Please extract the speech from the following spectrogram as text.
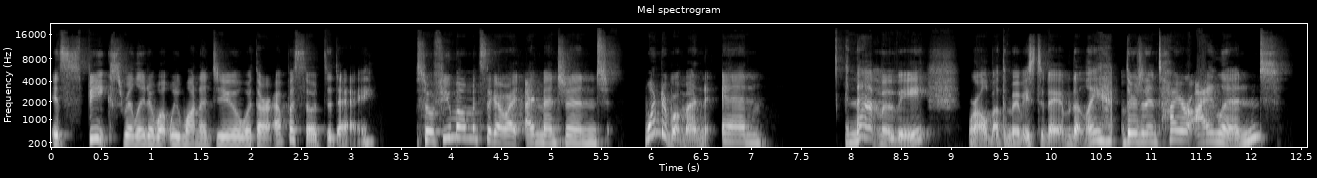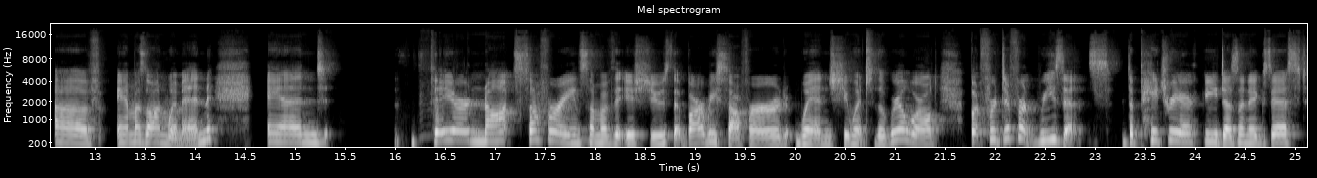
it speaks really to what we want to do with our episode today. So a few moments ago I, I mentioned Wonder Woman and in that movie, we're all about the movies today, evidently. There's an entire island of Amazon women, and they are not suffering some of the issues that Barbie suffered when she went to the real world, but for different reasons. The patriarchy doesn't exist.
